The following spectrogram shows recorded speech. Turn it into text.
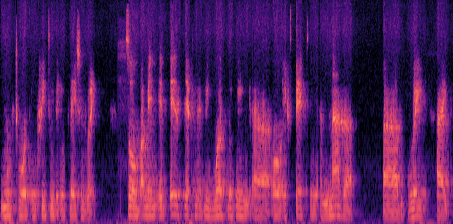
move towards increasing the inflation rate. So, I mean, it is definitely worth looking uh, or expecting another um, rate hike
